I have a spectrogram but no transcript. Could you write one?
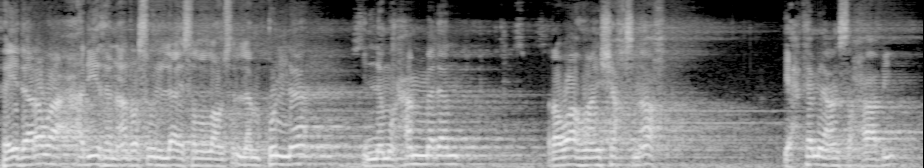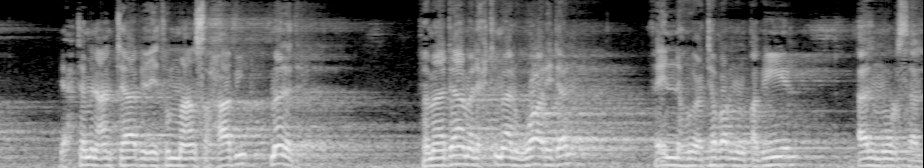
فإذا روى حديثا عن رسول الله صلى الله عليه وسلم قلنا إن محمدا رواه عن شخص آخر. يحتمل عن صحابي يحتمل عن تابعي ثم عن صحابي ما ندري. فما دام الاحتمال واردا فإنه يعتبر من قبيل المرسل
